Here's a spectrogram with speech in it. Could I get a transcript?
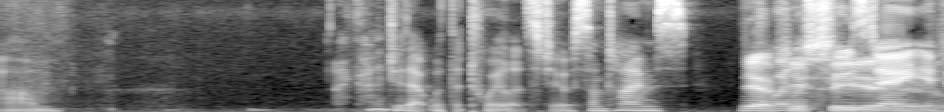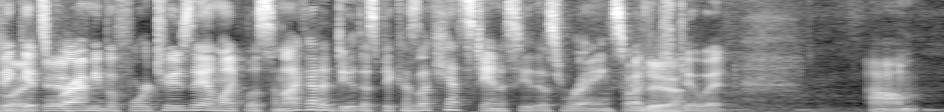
I kind of do that with the toilets too. Sometimes Yeah, if toilet you see it, Tuesday, it's if it like, gets eh. grimy before Tuesday, I'm like, listen, I got to do this because I can't stand to see this ring, so I just do it. Um,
